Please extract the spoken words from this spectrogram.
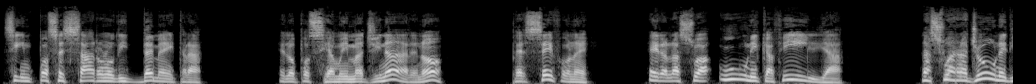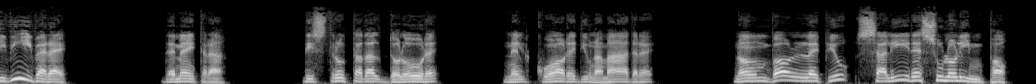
si impossessarono di Demetra. E lo possiamo immaginare, no? Persefone era la sua unica figlia, la sua ragione di vivere. Demetra, distrutta dal dolore, nel cuore di una madre, non volle più salire sull'Olimpo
